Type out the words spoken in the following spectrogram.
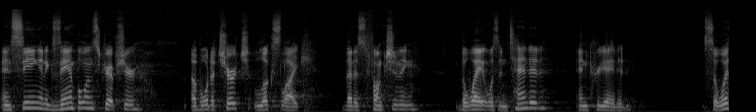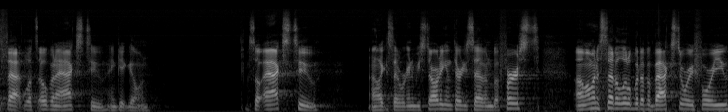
and seeing an example in Scripture of what a church looks like that is functioning the way it was intended and created. So, with that, let's open Acts 2 and get going. So, Acts 2, uh, like I said, we're going to be starting in 37, but first, um, I'm going to set a little bit of a backstory for you.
